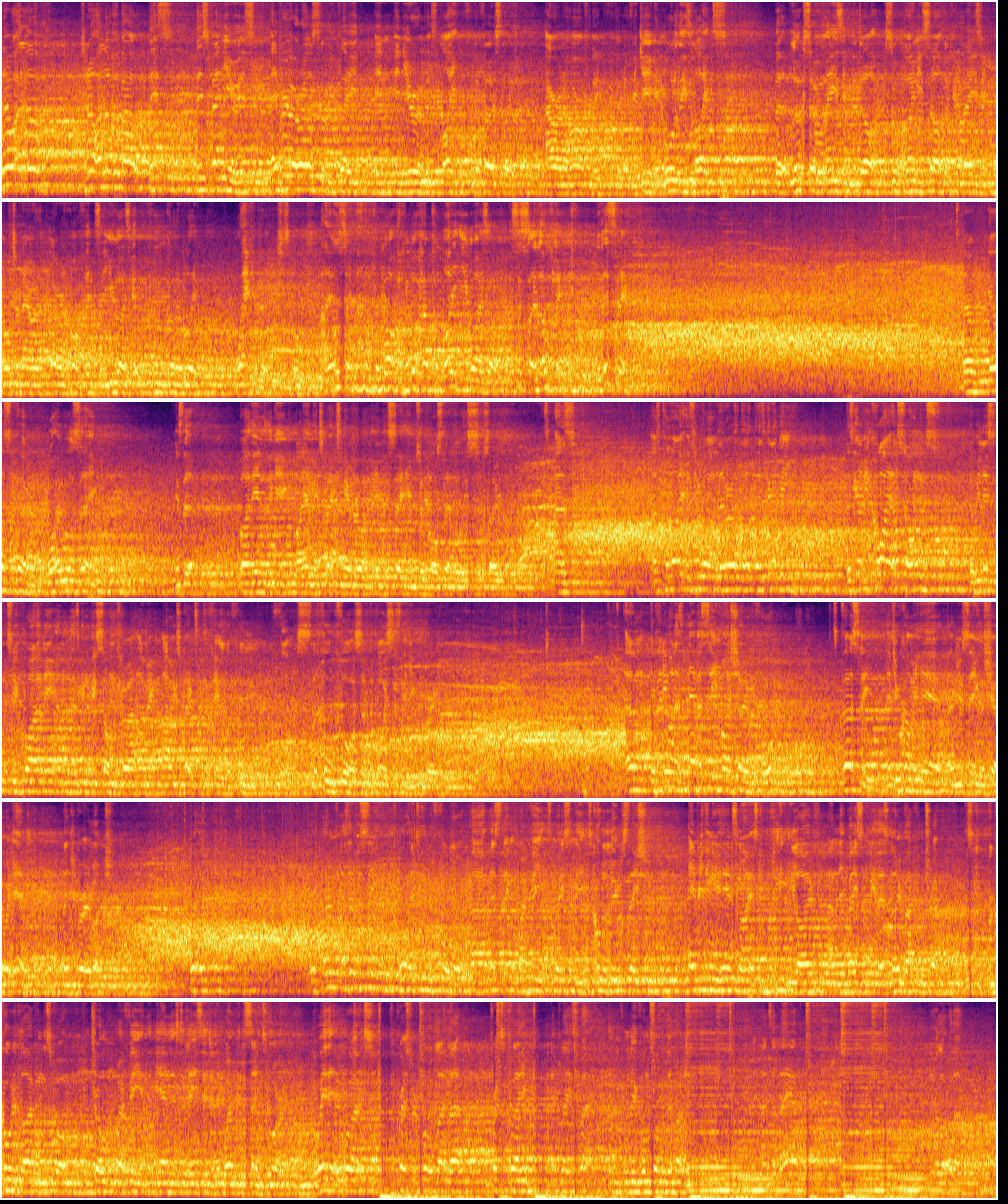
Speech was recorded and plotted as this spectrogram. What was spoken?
you know what I love? Do you know what I love about this this venue is everywhere else that we played in, in Europe it's light for the first like hour and a half of the, of the gig and all of these lights that look so amazing in the dark sort of only start looking amazing after an hour, hour and a half in so you guys get the full kind of like whack of it which is cool. And I also man I forgot I forgot how polite you guys are. This is so lovely. You're listening. Now, and what I will say is that by the end of the gig, I am expecting everyone in the stadium to have lost their voice. So, as as polite as you are, there are there, there's going to be there's going to be quiet songs that we listen to quietly, and then there's going to be songs where I'm I'm expecting to feel the full force, the full force of the voices that you can bring. Um, if anyone has never seen my show before, firstly, if you're coming here and you're seeing the show again, thank you very much. But if, if, if no one has ever seen what I do before, this thing at my feet is basically, it's called a loop station. Everything you hear tonight is completely live, and basically there's no backing track. It's recorded live on the spot, controlled with my feet, and at the end it's deleted, and it won't be the same tomorrow. The way that it works, you press record like that, press play, and it plays back. Then you can loop on top of it. like- And it adds a layer. A lot of that.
